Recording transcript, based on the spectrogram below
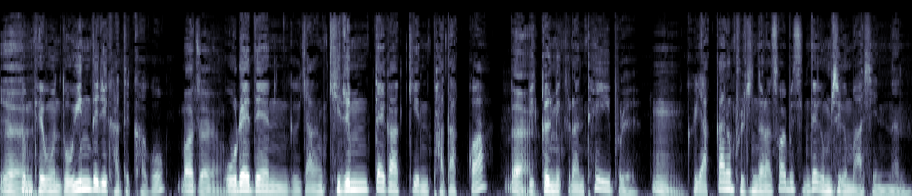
예. 그럼 대부분 노인들이 가득하고 맞아요. 오래된 그 약간 기름때가 낀 바닥과 네. 미끌미끌한 테이블. 음. 그 약간은 불친절한 서비스인데 음식은 맛이 있는.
